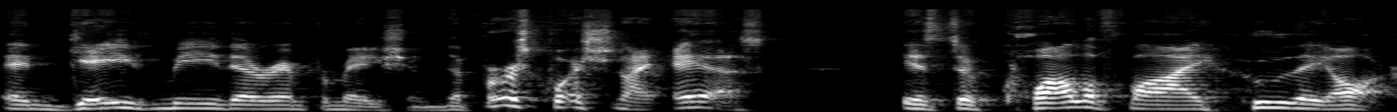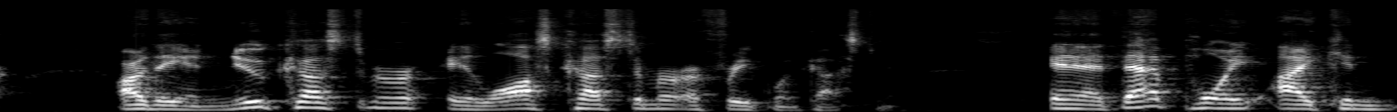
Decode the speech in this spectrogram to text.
and gave me their information, the first question I ask is to qualify who they are. Are they a new customer, a lost customer, a frequent customer? And at that point, I can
